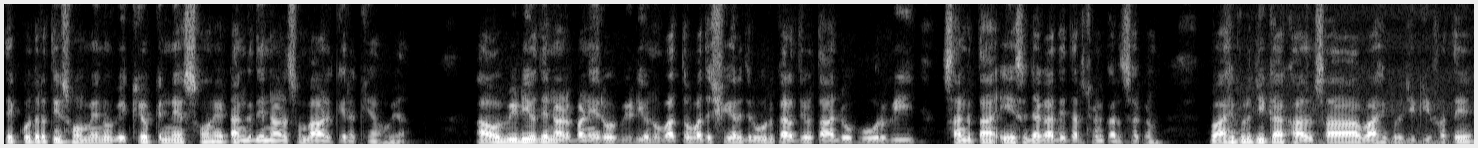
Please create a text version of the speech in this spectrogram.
ਤੇ ਕੁਦਰਤੀ ਸੋਮੇ ਨੂੰ ਵੇਖਿਓ ਕਿੰਨੇ ਸੋਹਣੇ ਢੰਗ ਦੇ ਨਾਲ ਸੰਭਾਲ ਕੇ ਰੱਖਿਆ ਹੋਇਆ। ਆਓ ਵੀਡੀਓ ਦੇ ਨਾਲ ਬਣੇ ਰਹੋ। ਵੀਡੀਓ ਨੂੰ ਵੱਧ ਤੋਂ ਵੱਧ ਸ਼ੇਅਰ ਜ਼ਰੂਰ ਕਰ ਦਿਓ ਤਾਂ ਜੋ ਹੋਰ ਵੀ ਸੰਗਤਾਂ ਇਸ ਜਗ੍ਹਾ ਦੇ ਦਰਸ਼ਨ ਕਰ ਸਕਣ। ਵਾਹਿਗੁਰੂ ਜੀ ਕਾ ਖਾਲਸਾ, ਵਾਹਿਗੁਰੂ ਜੀ ਕੀ ਫਤਿਹ।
